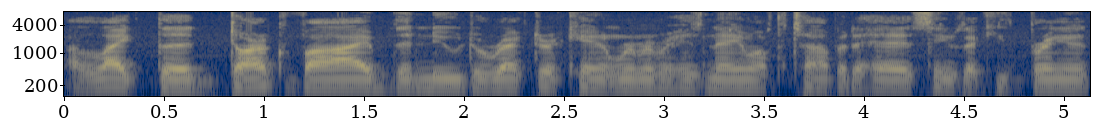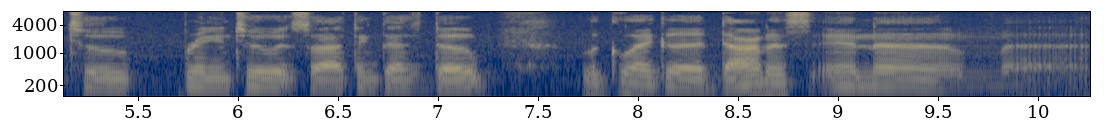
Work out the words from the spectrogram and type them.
I like the dark vibe. The new director can't remember his name off the top of the head. Seems like he's bringing it to bringing to it. So I think that's dope. Look like Adonis and um, uh,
